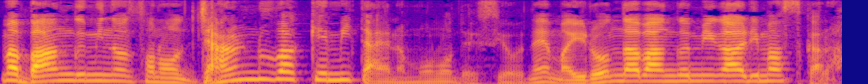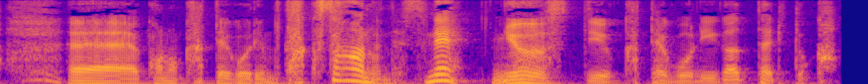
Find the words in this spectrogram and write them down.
まあ、番組のそのジャンル分けみたいなものですよね。まあ、いろんな番組がありますから、えー、このカテゴリーもたくさんあるんですね。ニュースっていうカテゴリーがあったりとか、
